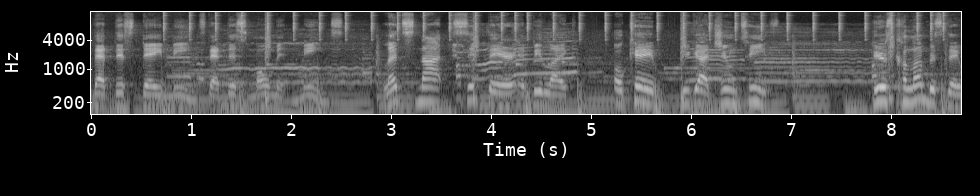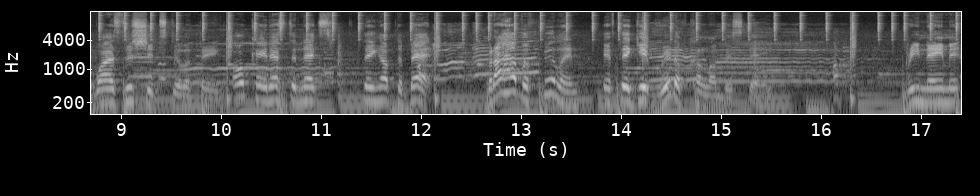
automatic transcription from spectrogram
that this day means, that this moment means. Let's not sit there and be like, okay, we got Juneteenth. Here's Columbus Day. Why is this shit still a thing? Okay, that's the next thing up the bat. But I have a feeling if they get rid of Columbus Day, rename it,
